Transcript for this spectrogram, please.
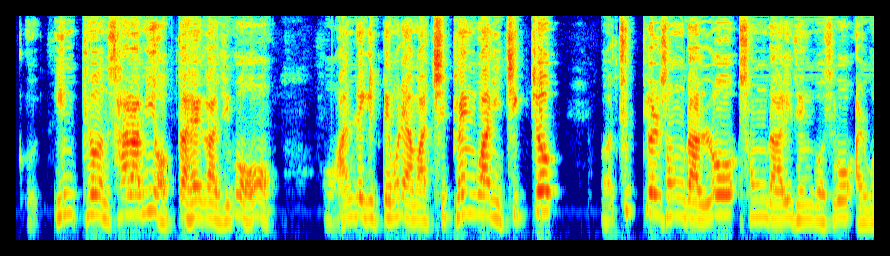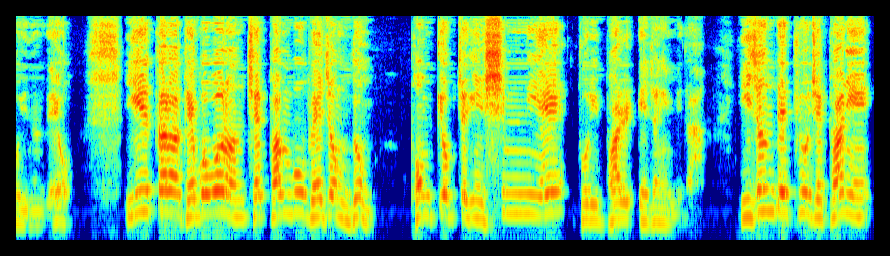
그 인편 사람이 없다 해가지고 어, 안 되기 때문에 아마 집행관이 직접 어, 특별 송달로 송달이 된 것으로 알고 있는데요. 이에 따라 대법원은 재판부 배정 등 본격적인 심리에 돌입할 예정입니다. 이 전 대표 재판이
